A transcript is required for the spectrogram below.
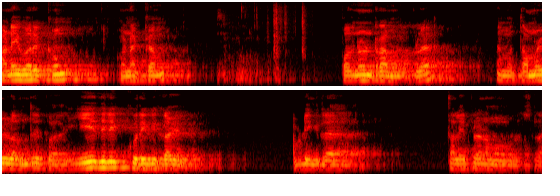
அனைவருக்கும் வணக்கம். பதினொன்றாம் வகுப்பில் நம்ம தமிழில் வந்து இப்போ ஏதிலி குருவிகள் அப்படிங்கிற தலைப்பில் நம்ம ஒரு சில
